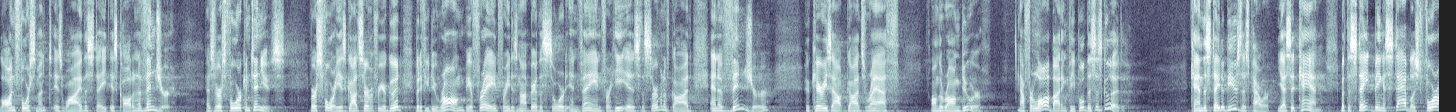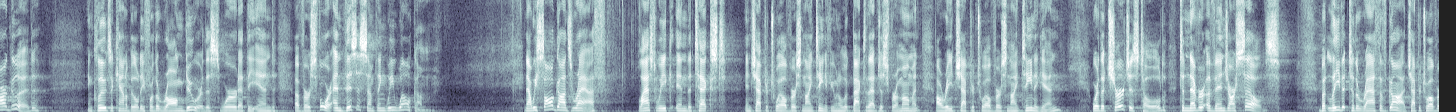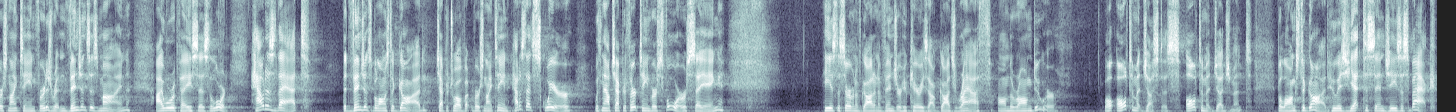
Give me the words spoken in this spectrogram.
Law enforcement is why the state is called an avenger. As verse 4 continues, verse 4 He is God's servant for your good, but if you do wrong, be afraid, for he does not bear the sword in vain, for he is the servant of God, an avenger who carries out God's wrath on the wrongdoer. Now, for law abiding people, this is good. Can the state abuse this power? Yes, it can. But the state being established for our good includes accountability for the wrongdoer, this word at the end of verse 4. And this is something we welcome. Now, we saw God's wrath last week in the text in chapter 12, verse 19. If you want to look back to that just for a moment, I'll read chapter 12, verse 19 again, where the church is told to never avenge ourselves, but leave it to the wrath of God. Chapter 12, verse 19 For it is written, Vengeance is mine, I will repay, says the Lord. How does that, that vengeance belongs to God, chapter 12, verse 19, how does that square with now chapter 13, verse 4, saying, he is the servant of God, an avenger who carries out God's wrath on the wrongdoer. Well, ultimate justice, ultimate judgment belongs to God, who is yet to send Jesus back.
